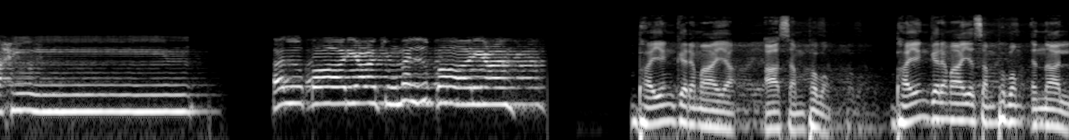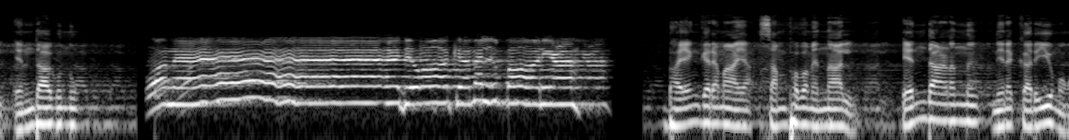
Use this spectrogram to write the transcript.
റഹീം. ഭയങ്കരമായ ആ സംഭവം. ഭയങ്കരമായ സംഭവം എന്നാൽ എന്താകുന്നു? ഭയങ്കരമായ സംഭവം എന്നാൽ എന്താണെന്ന് നിനക്കറിയുമോ?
